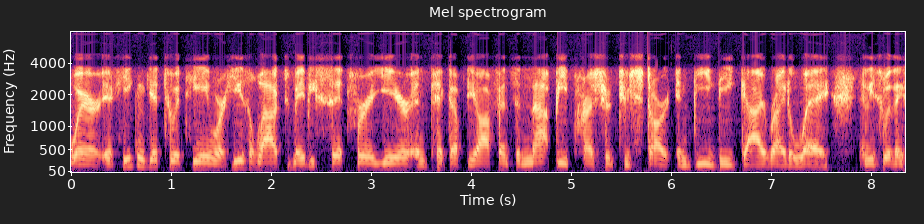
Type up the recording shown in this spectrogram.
where if he can get to a team where he's allowed to maybe sit for a year and pick up the offense and not be pressured to start and be the guy right away, and he's with a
